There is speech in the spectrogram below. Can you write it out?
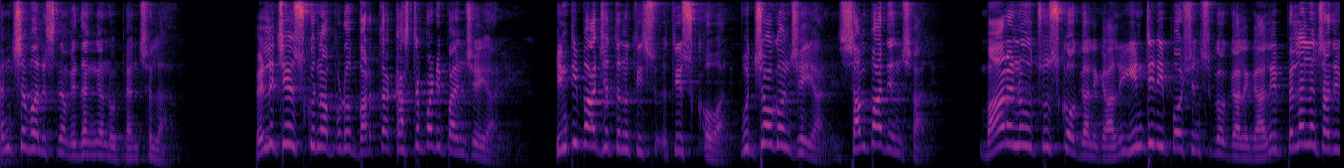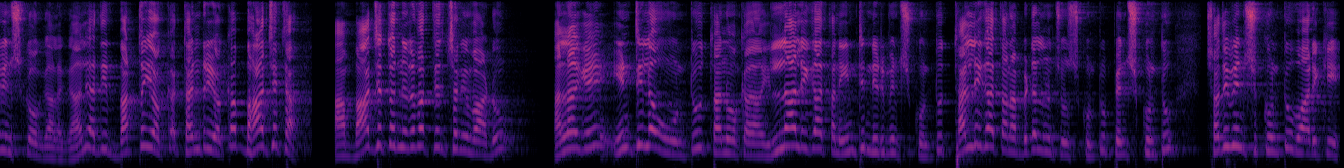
పెంచవలసిన విధంగా నువ్వు పెంచలా. పెళ్ళి చేసుకున్నప్పుడు భర్త కష్టపడి పని చేయాలి. ఇంటి బాధ్యతను తీసు తీసుకోవాలి. ఉద్యోగం చేయాలి. సంపాదించాలి. భార్యను చూసుకోగలగాలి. ఇంటిని పోషించుకోగలగాలి. పిల్లలను చదివించుకోగలగాలి. అది భర్త యొక్క తండ్రి యొక్క బాధ్యత. ఆ బాధ్యత నిర్వర్తించని వాడు అలాగే ఇంటిలో ఉంటూ తను ఒక ఇల్లాలిగా తన ఇంటిని నిర్మించుకుంటూ తల్లిగా తన బిడ్డలను చూసుకుంటూ పెంచుకుంటూ చదివించుకుంటూ వారికి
